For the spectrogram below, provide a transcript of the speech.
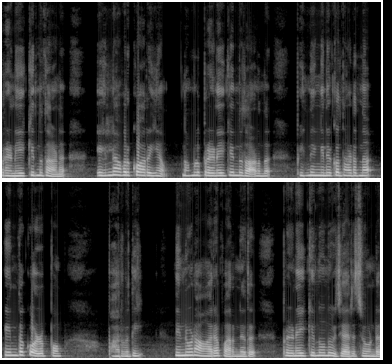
പ്രണയിക്കുന്നതാണ്. എല്ലാവർക്കും അറിയാം നമ്മൾ പ്രണയിക്കുന്നതാണെന്ന്. പിന്നെ ഇങ്ങനെയൊക്കെ നടന്ന എന്താ കുഴപ്പം? പാർവതി നിന്നോട് ആരാ പറഞ്ഞത്? പ്രണയിക്കുന്നു എന്ന് വിചാരിച്ചുകൊണ്ട്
